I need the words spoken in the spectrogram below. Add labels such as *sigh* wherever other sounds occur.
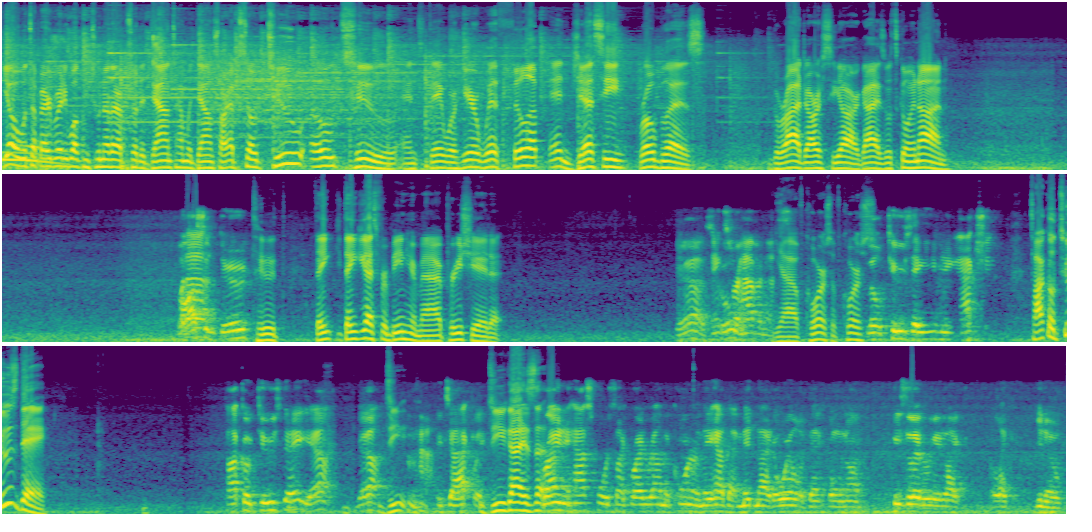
Yo, what's up, everybody? Welcome to another episode of Downtime with Downstar, episode 202. And today we're here with Philip and Jesse Robles, Garage RCR. Guys, what's going on? What awesome, up? dude. Dude, thank you, thank you guys for being here, man. I appreciate it. Yeah, Thanks cool. for having us. Yeah, of course, of course. little Tuesday evening action. Taco Tuesday. Taco Tuesday, yeah, yeah, you, *laughs* exactly. do you guys? Uh, Brian and Hasport's like right around the corner, and they have that midnight oil event going on. He's literally like, like you know,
